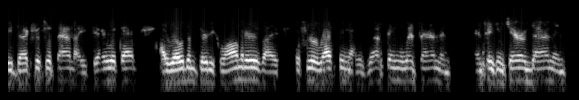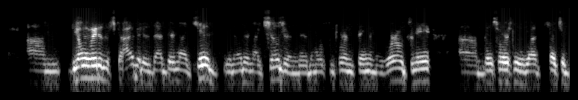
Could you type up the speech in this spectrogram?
ate breakfast with them, I ate dinner with them, I rode them 30 kilometers. I if we were resting, I was resting with them and and taking care of them. And um, the only way to describe it is that they're my kids. You know, they're my children. They're the most important thing in the world to me. Um, those horses left such a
